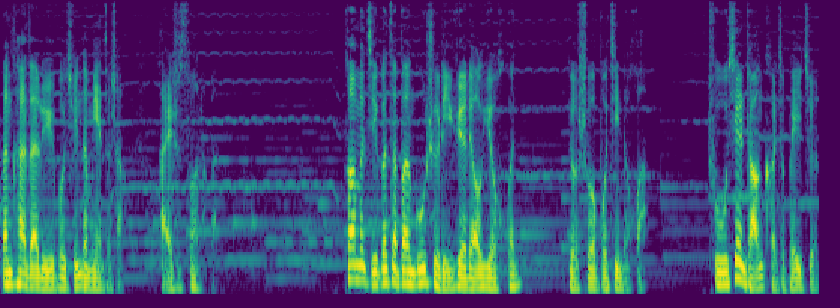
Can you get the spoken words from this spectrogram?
但看在吕不群的面子上，还是算了吧。他们几个在办公室里越聊越欢，有说不尽的话。楚县长可就悲剧了，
